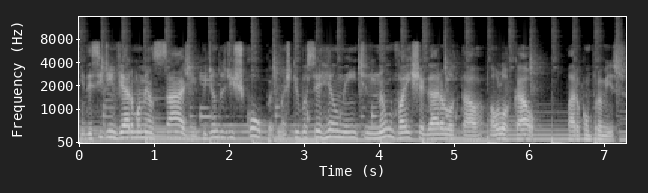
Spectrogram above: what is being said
e decide enviar uma mensagem pedindo desculpas, mas que você realmente não vai chegar ao local, ao local para o compromisso.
